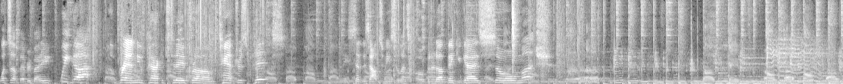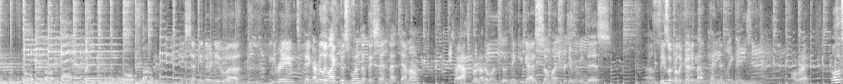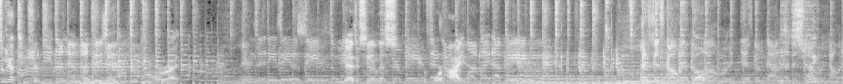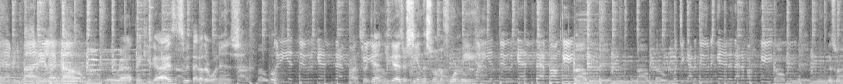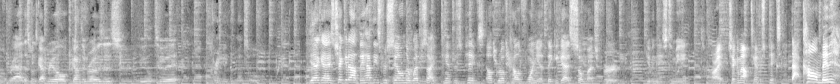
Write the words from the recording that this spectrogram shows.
What's up, everybody? We got a brand new package today from Tantris Picks. They sent this out to me, so let's open it up. Thank you guys so much. They sent me their new uh, engraved pick. I really like this one that they sent in that demo, so I asked for another one. So thank you guys so much for giving me this. Um, these look really good in that pendant they gave me. All right. Oh, looks like we got two shirts. All right. You guys are seeing this before I am. Oh. Sweet. Rad. Thank you guys. Let's see what that other one is. Oh. Alright, so again, you guys are seeing this one before me. This one's rad. This one's got real Guns N' Roses feel to it. Bringing the metal. Yeah, guys, check it out. They have these for sale on their website, Tantris Picks, Elk Grove, California. Thank you guys so much for giving these to me. All right, check them out, tantrispicks.com, baby.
